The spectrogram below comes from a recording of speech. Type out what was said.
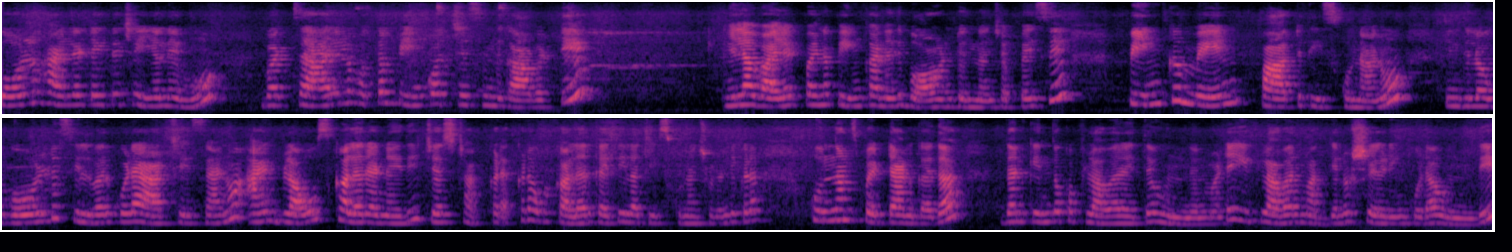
గోల్డ్ హైలైట్ అయితే చేయలేము. బట్ శారీలో మొత్తం పింక్ వచ్చేసింది కాబట్టి ఇలా వైలెట్ పైన పింక్ అనేది బాగుంటుందని చెప్పేసి పింక్ మెయిన్ పార్ట్ తీసుకున్నాను. ఇందులో గోల్డ్ సిల్వర్ కూడా యాడ్ చేశాను. అండ్ బ్లౌజ్ కలర్ అనేది జస్ట్ అక్కడక్కడ ఒక కలర్కి అయితే ఇలా తీసుకున్నాను. చూడండి ఇక్కడ కుందన్స్ పెట్టాను కదా. దాని కింద ఒక ఫ్లవర్ అయితే ఉందన్నమాట. ఈ ఫ్లవర్ మధ్యలో షేడింగ్ కూడా ఉంది.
